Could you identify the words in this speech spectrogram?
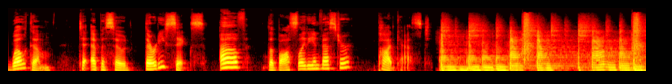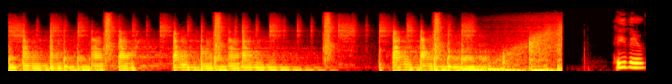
Welcome to episode 36 of the Boss Lady Investor podcast. Hey there,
